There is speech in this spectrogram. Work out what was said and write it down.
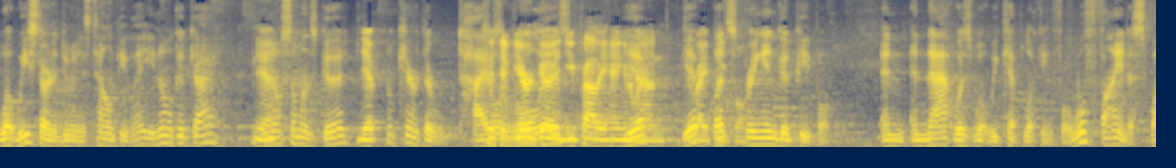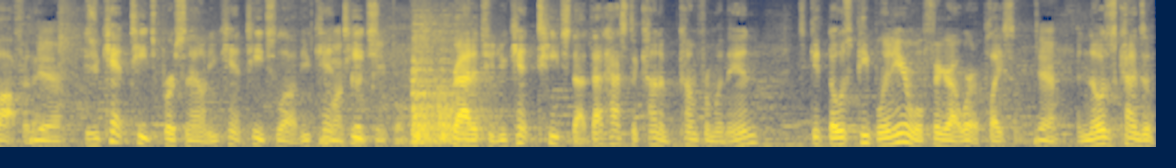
what we started doing is telling people, hey, you know a good guy? Yeah. You know someone's good? Yep. I don't care what their title Because if you're good, is. you probably hanging Yep, around the yep, right Let's people. bring in good people. And, and that was what we kept looking for. We'll find a spot for them. Yeah. Because you can't teach personality. You can't teach love. You can't good teach gratitude. You can't teach that. That has to kind of come from within. Let's get those people in here and we'll figure out where to place them. Yeah. And those kinds of,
